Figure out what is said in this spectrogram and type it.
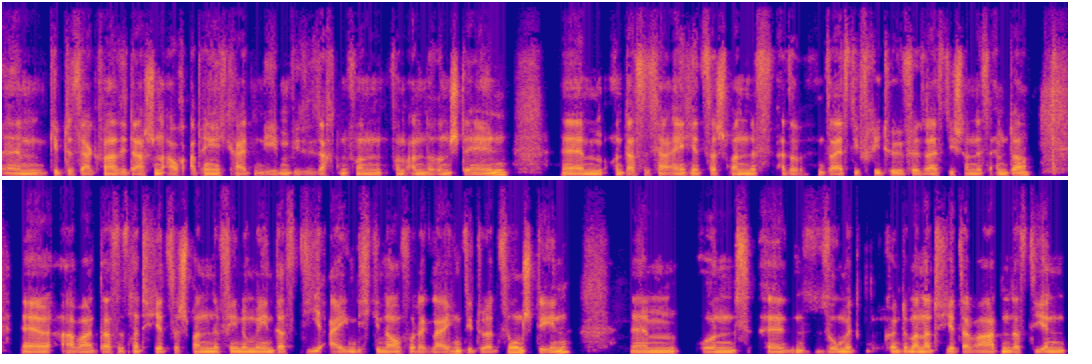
ähm, gibt es ja quasi da schon auch Abhängigkeiten eben, wie Sie sagten, von, von anderen Stellen. Ähm, und das ist ja eigentlich jetzt das Spannende, also sei es die Friedhöfe, sei es die Standesämter. Äh, aber das ist natürlich jetzt das spannende Phänomen, dass die eigentlich genau vor der gleichen Situation stehen. Ähm, und äh, somit könnte man natürlich jetzt erwarten, dass die in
